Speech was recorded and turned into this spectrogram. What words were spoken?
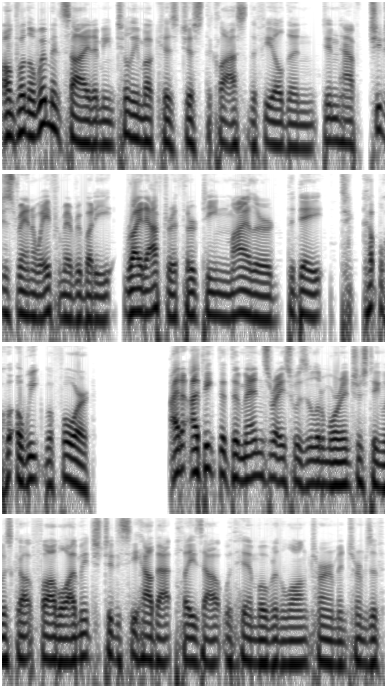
um, from the women's side, I mean, Tuliamuk is just the class of the field and didn't have. She just ran away from everybody right after a 13 miler the day, t- couple a week before. I, I think that the men's race was a little more interesting with Scott Fauble. I'm interested to see how that plays out with him over the long term in terms of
